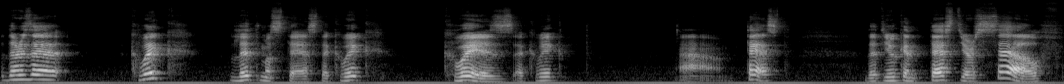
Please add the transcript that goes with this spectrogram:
There's a quick litmus test, a quick quiz, a quick uh, test that you can test yourself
